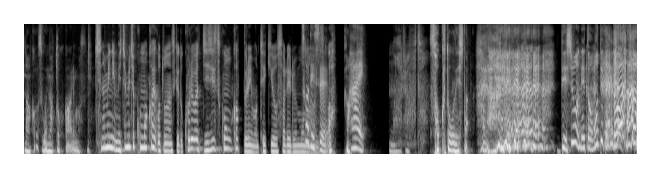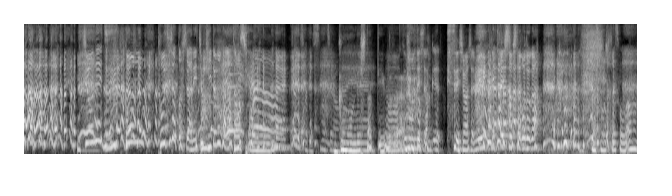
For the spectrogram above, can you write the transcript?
なんかすごい納得感ありますね。ちなみにめちゃめちゃ細かいことなんですけど、これは事実婚カップルにも適用されるものなんですか？そうですあはい。なるほど。即答でした。はい。でしょうねと思ってたけど、一応ね、事実婚当事者としてはね、一応聞いとこうかなと思って。確かにはいそうです、もちろん。愚問でしたっていう愚問でした。ぐ失礼しました。メリカに対処したことが。そうそうそうあの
